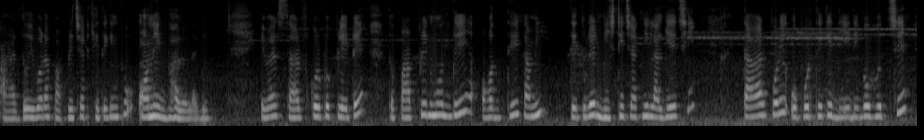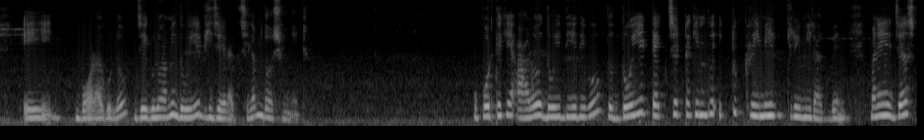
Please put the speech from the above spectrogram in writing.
আর দই বড়া পাপড়ি চাট খেতে কিন্তু অনেক ভালো লাগে। এবার সার্ভ করব প্লেটে তো পাপড়ির মধ্যে অর্ধেক আমি তেঁতুলের মিষ্টি চাটনি লাগিয়েছি। তারপরে ওপর থেকে দিয়ে দিব হচ্ছে এই বড়াগুলো, যেগুলো আমি দইয়ে ভিজিয়ে রাখছিলাম দশ মিনিট। উপর থেকে আরও দই দিয়ে দিব। তো দইয়ের টেক্সচারটা কিন্তু একটু ক্রিমির ক্রিমি রাখবেন। মানে জাস্ট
